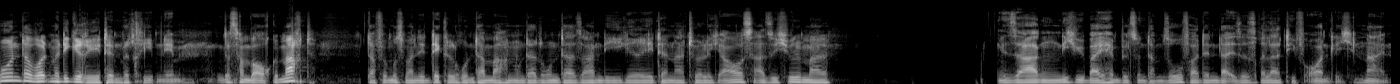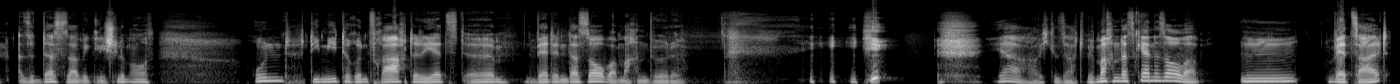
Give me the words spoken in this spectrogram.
Und da wollten wir die Geräte in Betrieb nehmen. Das haben wir auch gemacht. Dafür muss man den Deckel runter machen und darunter sahen die Geräte natürlich aus. Also ich will mal sagen, nicht wie bei Hempels unterm Sofa, denn da ist es relativ ordentlich. Nein, also das sah wirklich schlimm aus. Und die Mieterin fragte jetzt, äh, wer denn das sauber machen würde. ja, habe ich gesagt, wir machen das gerne sauber. Hm, wer zahlt?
